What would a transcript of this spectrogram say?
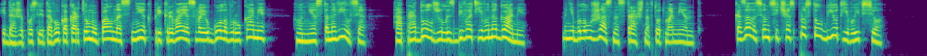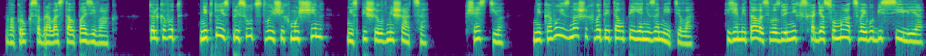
И даже после того, как Артём упал на снег, прикрывая свою голову руками, он не остановился, а продолжил избивать его ногами. Мне было ужасно страшно в тот момент. Казалось, он сейчас просто убьет его и все. Вокруг собралась толпа зевак. Только вот никто из присутствующих мужчин не спешил вмешаться. К счастью, никого из наших в этой толпе я не заметила. Я металась возле них, сходя с ума от своего бессилия.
